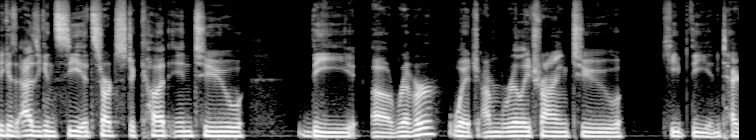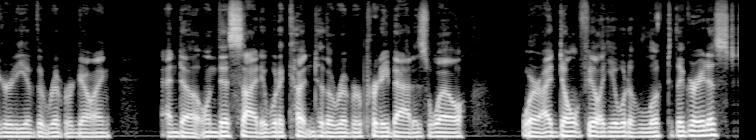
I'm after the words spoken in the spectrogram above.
because as you can see, it starts to cut into the uh, river, which I'm really trying to keep the integrity of the river going. And uh, on this side, it would have cut into the river pretty bad as well, where I don't feel like it would have looked the greatest.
